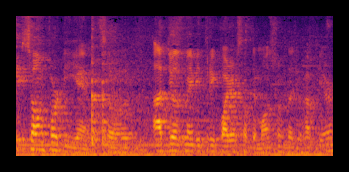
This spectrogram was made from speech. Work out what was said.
Leave some for the end. So add just maybe three quarters of the mushrooms that you have here.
